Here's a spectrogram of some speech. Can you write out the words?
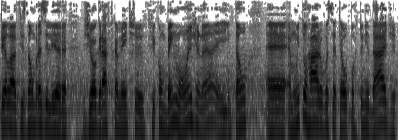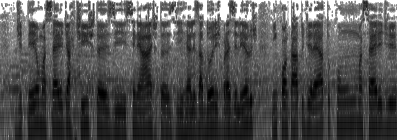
pela visão brasileira, geograficamente ficam bem longe, né? Então é, é, muito raro você ter a oportunidade de ter uma série de artistas e cineastas e realizadores brasileiros em contato direto com uma série de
